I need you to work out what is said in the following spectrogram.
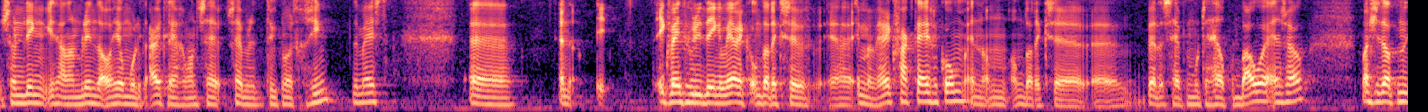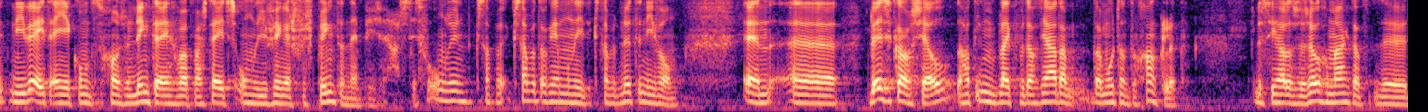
zo'n, ding is aan een blinde al heel moeilijk uitleggen, want ze, ze hebben het natuurlijk nooit gezien, de meeste. Eh, en ik, weet hoe die dingen werken omdat ik ze eh, in mijn werk vaak tegenkom en om- omdat ik ze wel eens heb moeten helpen bouwen en zo. Maar als je dat ni- niet weet en je komt gewoon zo'n ding tegen wat maar steeds onder je vingers verspringt, dan heb je ja, wat is dit voor onzin? Ik snap, ik snap het ook helemaal niet, ik snap het nut er niet van. En deze carousel, daar had iemand blijkbaar bedacht, ja, dat, dat moet dan toegankelijk. Dus die hadden ze zo gemaakt dat de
